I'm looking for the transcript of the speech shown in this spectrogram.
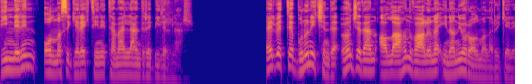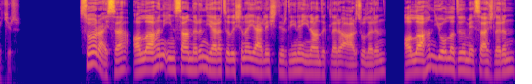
dinlerin olması gerektiğini temellendirebilirler. Elbette bunun için de önceden Allah'ın varlığına inanıyor olmaları gerekir. Sonra ise Allah'ın insanların yaratılışına yerleştirdiğine inandıkları arzuların, Allah'ın yolladığı mesajların,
